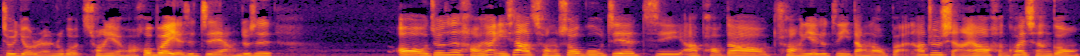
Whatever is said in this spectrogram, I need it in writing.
就有人如果创业的话，会不会也是这样？就是，哦，就是好像一下从受雇阶级啊跑到创业，就自己当老板，然后就想要很快成功，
